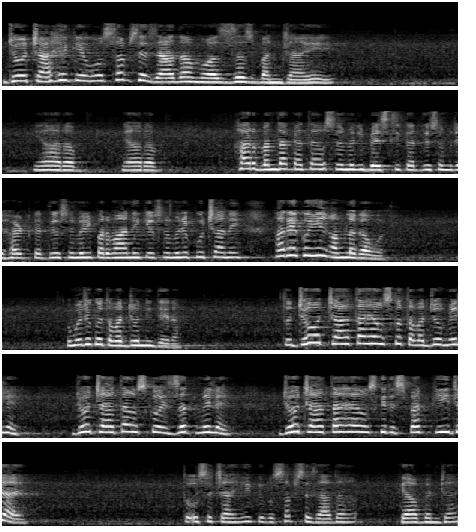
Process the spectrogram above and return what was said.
جو چاہے کہ وہ سب سے زیادہ معزز بن جائے۔ یا رب یا رب، ہر بندہ کہتا ہے، اس نے میری بےزتی کر دی، اس نے مجھے ہرٹ کر دی، اس نے میری پرواہ نہیں کی، اس نے مجھے پوچھا نہیں۔ ہر ایک کو یہ غم لگا ہوا مجھے کوئی توجہ نہیں دے رہا۔ تو جو چاہتا ہے اس کو توجہ ملے، جو چاہتا ہے اس کو عزت ملے، جو چاہتا ہے اس کی رسپیکٹ کی جائے، تو اسے چاہیے کہ وہ سب سے زیادہ کیا بن جائے؟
